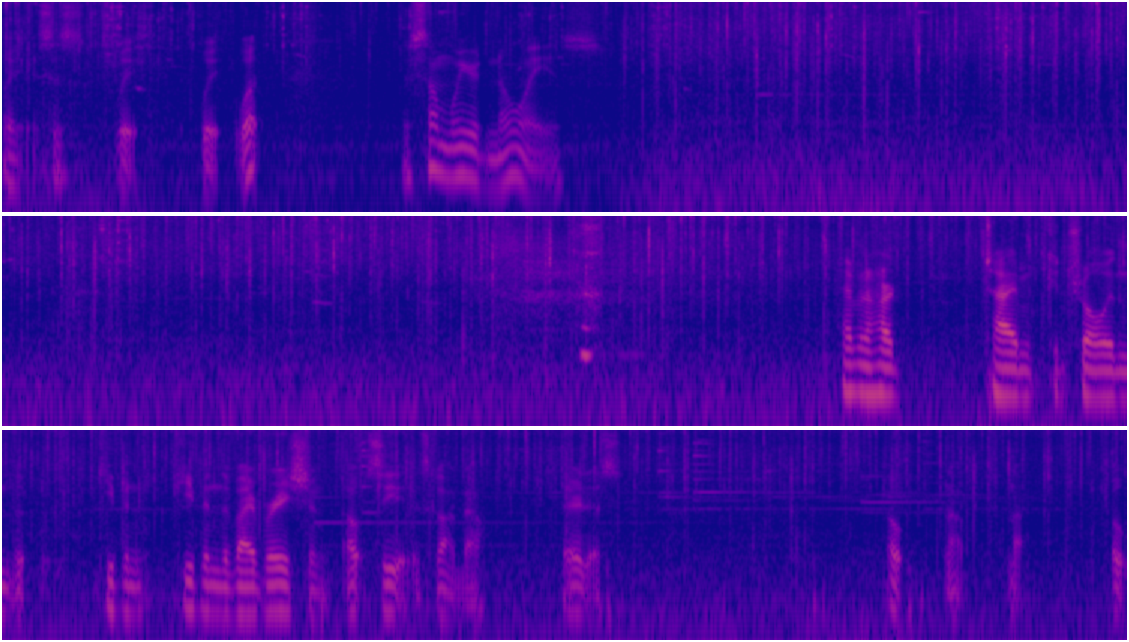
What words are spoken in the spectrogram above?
Wait, it says wait, wait, what? There's some weird noise. Having a hard time controlling the keeping keeping the vibration. Oh, see, it's gone now. There it is. Oh, no, no. Oh,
